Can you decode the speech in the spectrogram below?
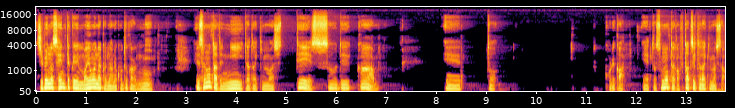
自分の選択に迷わなくなることが2、その他で2いただきまして、それが、え、っと、これか。えー、と、その他が2ついただきました。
